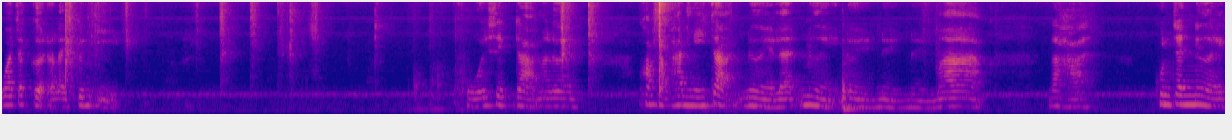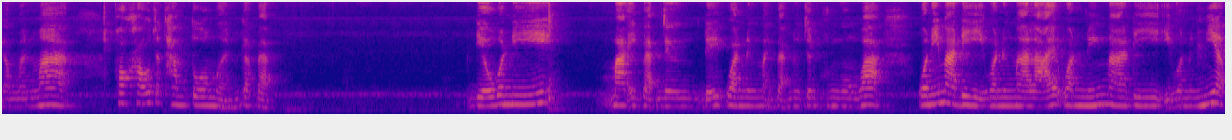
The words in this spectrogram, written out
ว่าจะเกิดอะไรขึ้นอีกโหยสิบดาบมาเลย ความสัมพันธ์นี้จะเหนื่อยและเหนื่อยเหนื่อยเหนื่อยเหนื่อยมากนะคะ คุณจะเหนื่อยกับมันมาก เพราะเขาจะทำตัวเหมือนกับแบบ เดี๋ยววันนี้มาอีกแบบหนึง่งเดี๋ยวอีกวันหนึ่งมาอีกแบบหนึ่งจนคุณงงว่า วันนี้มาดี วันหนึ่งมาร้าย วันนี้มาดี อีกวันหนึ่งเงียบ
